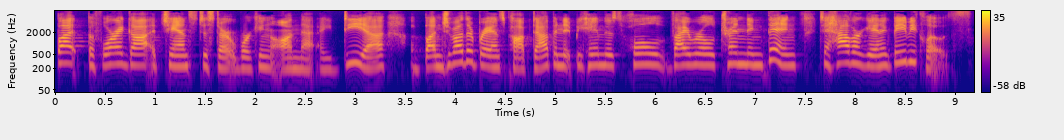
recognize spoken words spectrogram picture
But before I got a chance to start working on that idea, a bunch of other brands popped up and it became this whole viral trending thing to have organic baby clothes.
